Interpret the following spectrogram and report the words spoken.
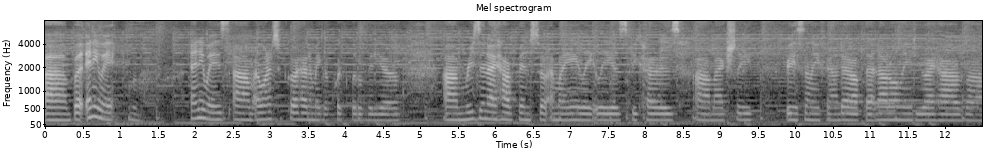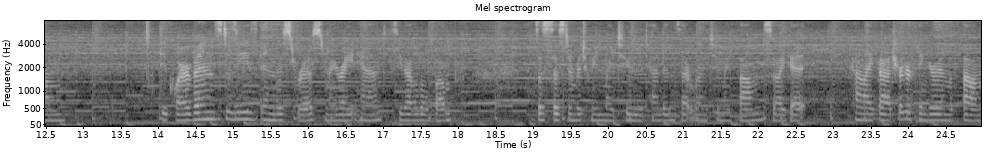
Um, but anyway, anyways, um, I wanted to go ahead and make a quick little video. Um, reason I have been so MIA lately is because um, I actually recently found out that not only do I have um, de Quervain's disease in this wrist, my right hand, see that little bump? It's a cyst between my two tendons that run to my thumb, so I get kind of like a trigger finger in the thumb.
